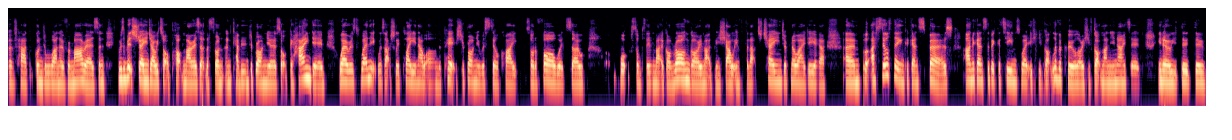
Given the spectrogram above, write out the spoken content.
have had Gundogan over Mahrez. And it was a bit strange how we sort of popped Mahrez at the front and Kevin De Bruyne sort of behind him, whereas when it was actually playing out on the pitch, De Bruyne was still quite sort of forward. So what something might have gone wrong or he might have been shouting for that to change. I've no idea. Um, but I still think against Spurs and against the bigger teams, where if you've got Liverpool or if you've got Man United, you know, the, the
